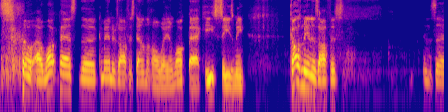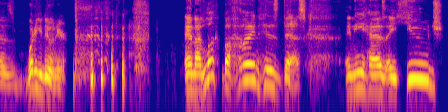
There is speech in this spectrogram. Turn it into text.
So I walk past the commander's office down the hallway and walk back. He sees me, calls me in his office, and says, What are you doing here? and I look behind his desk, and he has a huge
